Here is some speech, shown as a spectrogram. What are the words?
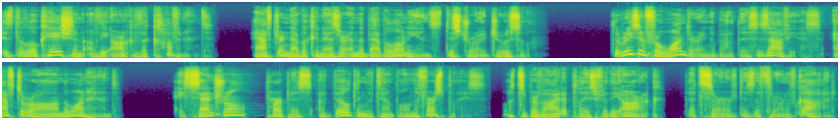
is the location of the Ark of the Covenant after Nebuchadnezzar and the Babylonians destroyed Jerusalem. The reason for wondering about this is obvious. After all, on the one hand, a central purpose of building the temple in the first place was to provide a place for the ark that served as the throne of God.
